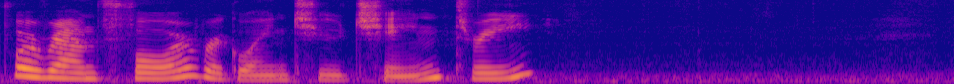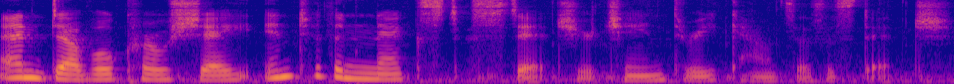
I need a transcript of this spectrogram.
For round four, we're going to chain three and double crochet into the next stitch. Your chain three counts as a stitch.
